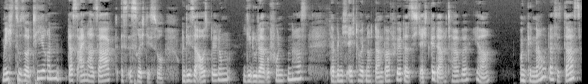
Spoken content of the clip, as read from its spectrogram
Mich zu sortieren, dass einer sagt, es ist richtig so. Und diese Ausbildung, die du da gefunden hast, da bin ich echt heute noch dankbar für, dass ich echt gedacht habe, ja. Und genau das ist das,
